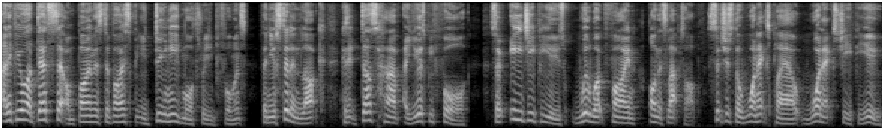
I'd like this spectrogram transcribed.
And if you are dead set on buying this device, but you do need more 3D performance, then you're still in luck, because it does have a USB 4 so eGPUs will work fine on this laptop, such as the One X Player One X GPU,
